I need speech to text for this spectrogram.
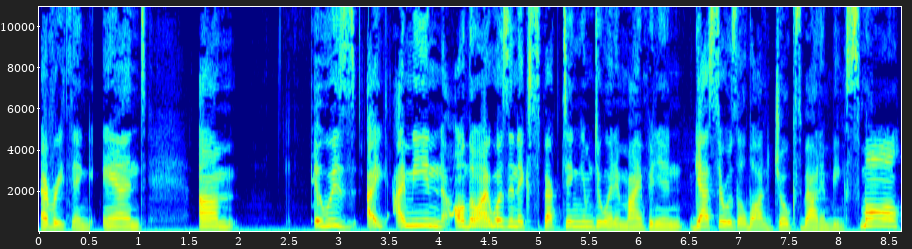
everything. And um, it was, I, I mean, although I wasn't expecting him to win, in my opinion, yes, there was a lot of jokes about him being small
